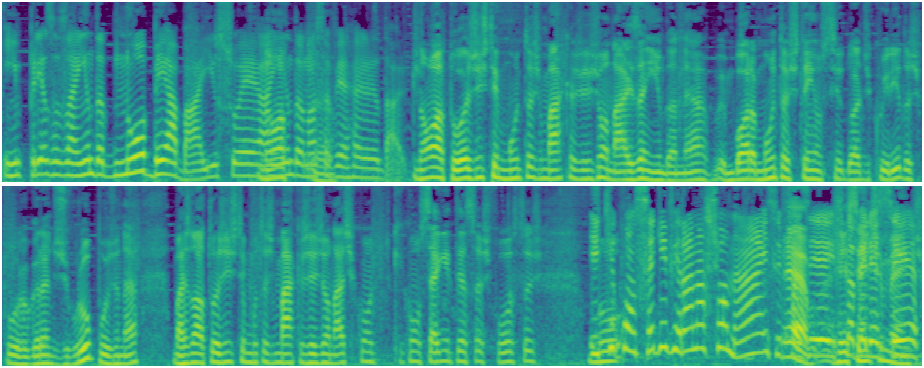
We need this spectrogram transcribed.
e empresas ainda no beabá. Isso é não ainda a nossa é. realidade. Não à toa a gente tem muitas marcas regionais ainda, né? Embora muitas tenham sido adquiridas por grandes grupos, né? Mas não à toa a gente tem muitas marcas regionais que, que conseguem ter essas forças e no... que conseguem virar nacionais e é, fazer, estabelecer.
